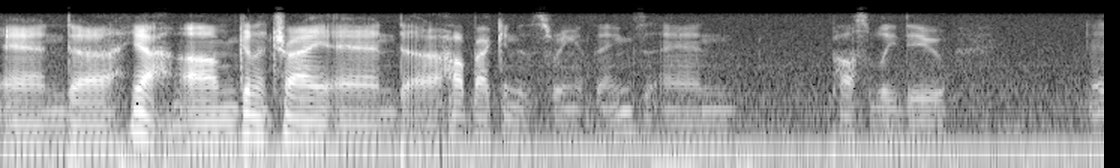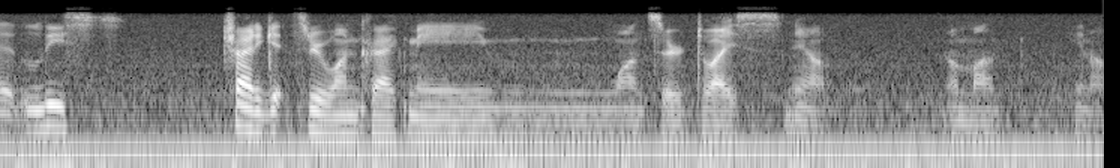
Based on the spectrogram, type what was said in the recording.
and uh, yeah, I'm gonna try and uh, hop back into the swing of things and possibly do at least try to get through one crack me once or twice, you know, a month, you know,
